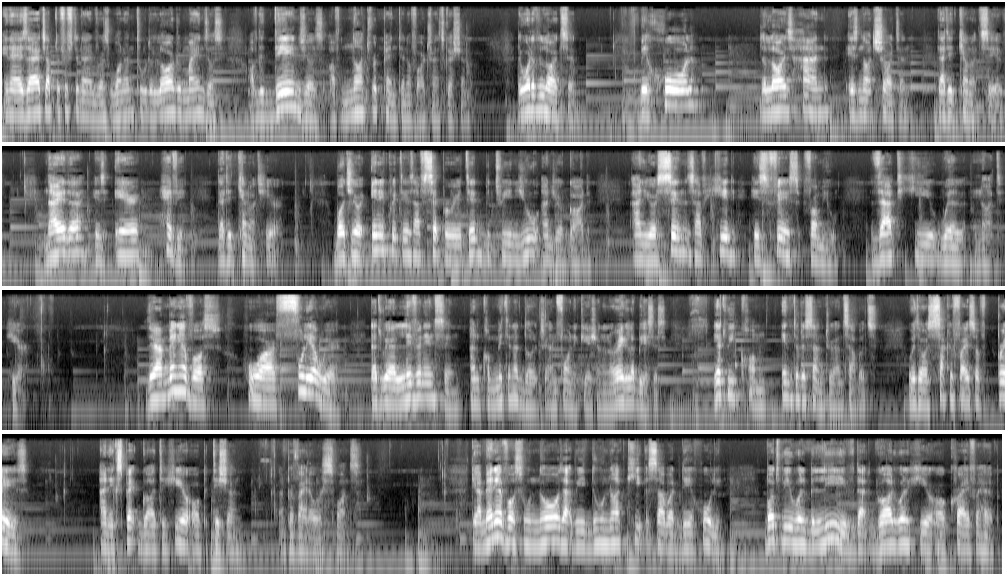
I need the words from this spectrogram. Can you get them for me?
In Isaiah chapter 59, verse 1 and 2, the Lord reminds us of the dangers of not repenting of our transgression. The word of the Lord said, Behold, the Lord's hand is not shortened that it cannot save, neither his ear heavy that it cannot hear. But your iniquities have separated between you and your God, and your sins have hid his face from you, that he will not hear. There are many of us who are fully aware that we are living in sin and committing adultery and fornication on a regular basis. Yet we come into the sanctuary on Sabbaths with our sacrifice of praise and expect God to hear our petition and provide our response. There are many of us who know that we do not keep the Sabbath day holy, but we will believe that God will hear our cry for help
